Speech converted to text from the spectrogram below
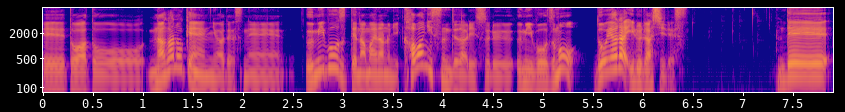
えー、とあと長野県にはですね海坊主って名前なのに川に住んでたりする海坊主もどうやらいるらしいです。で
